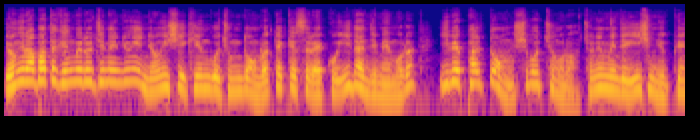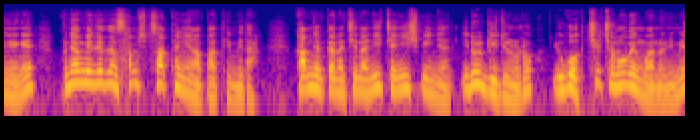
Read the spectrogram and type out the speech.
용인 아파트 경매로 진행 중인 용인시 기흥구 중동 롯데캐슬 에코 2단지 매물은 208동 15층으로 전용면적 26평형에 분양면적은 34평형 아파트입니다. 감정가는 지난 2022년 1월 기준으로 6억 7,500만 원이며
